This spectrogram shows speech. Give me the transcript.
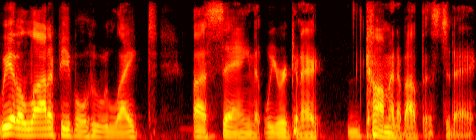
we had a lot of people who liked us saying that we were going to comment about this today.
